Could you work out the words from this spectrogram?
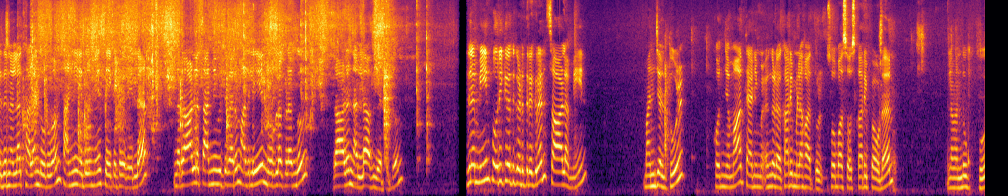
இது நல்லா கலந்து விடுவோம் தண்ணி எதுவுமே சேர்க்க தேவையில்லை. இந்த இறாலில் தண்ணி விட்டு வரும் அதுலேயே இந்த உருளைக்கிழங்கும் இறாலும் நல்லா அவியட்டுக்கும் இதில் மீன் பொரிக்கிறதுக்கு எடுத்துருக்கிறேன் சால மீன் மஞ்சள் தூள் கொஞ்சமாக தனி எங்களோட கறி மிளகாத்தூள் சோபா சாஸ் கறி பவுடர் இதில் வந்து உப்பு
